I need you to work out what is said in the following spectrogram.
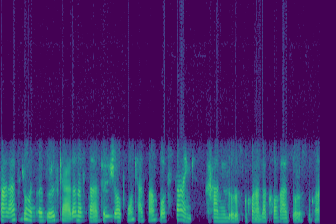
صنعتی رو درست کردن از طرف ژاپن که اصلا با سنگ خمیر درست می‌کنن و کاغذ درست می‌کنن.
